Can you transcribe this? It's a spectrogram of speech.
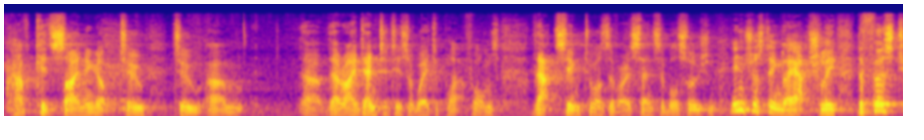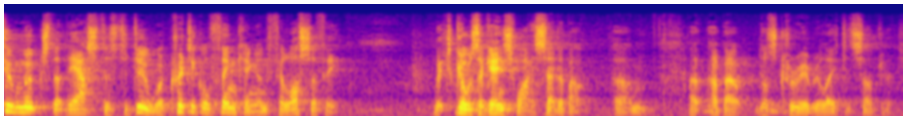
have kids signing up to, to um, uh, their identities away to platforms. That seemed to us a very sensible solution. Interestingly, actually, the first two MOOCs that they asked us to do were critical thinking and philosophy, which goes against what I said about, um, about those career-related subjects.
